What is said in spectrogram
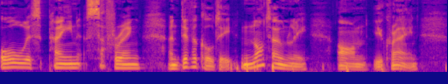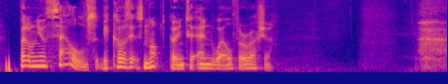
all this pain, suffering, and difficulty not only on Ukraine, but on yourselves? Because it's not going to end well for Russia.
